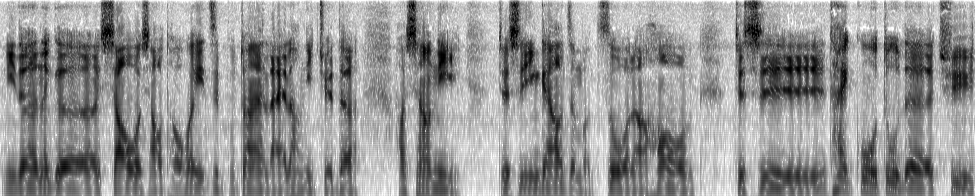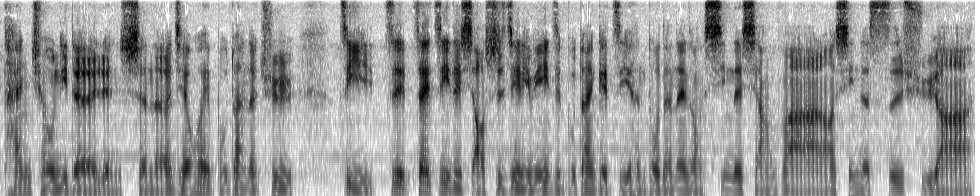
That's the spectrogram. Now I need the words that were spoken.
你的那个小我小偷会一直不断的来让你觉得好像你就是应该要怎么做，然后就是太过度的去贪求你的人生了，而且会不断的去。自己在在自己的小世界里面，一直不断给自己很多的那种新的想法，然后新的思绪啊，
